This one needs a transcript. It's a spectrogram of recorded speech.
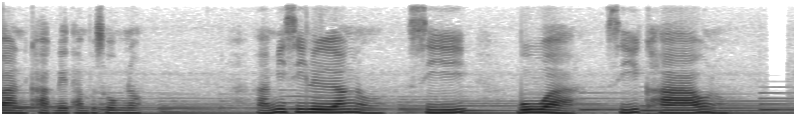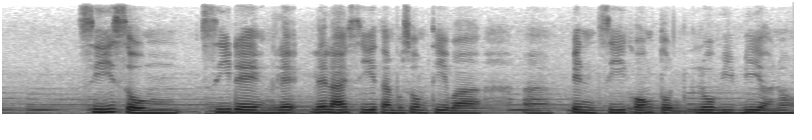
บ้านคักได้ท่านผู้ชมเนาะมีสีเหลืองเนาะสีบัว สีขาวเนาะสีสม สีแดง และหลายๆ สีท่านผู้ชมที่ว่าเป็นสีของต้นโลวิเบียเนาะ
